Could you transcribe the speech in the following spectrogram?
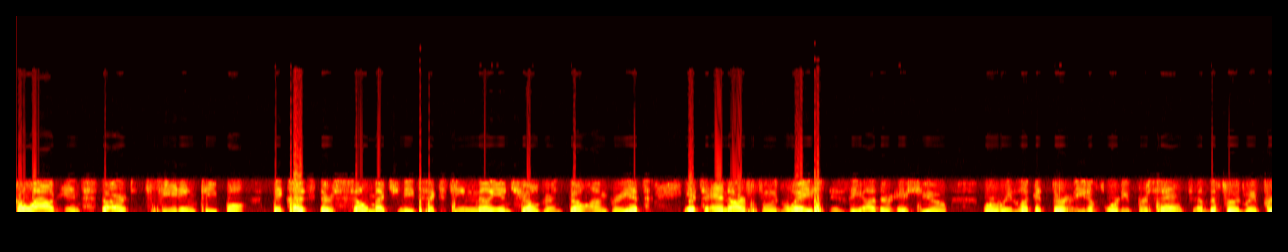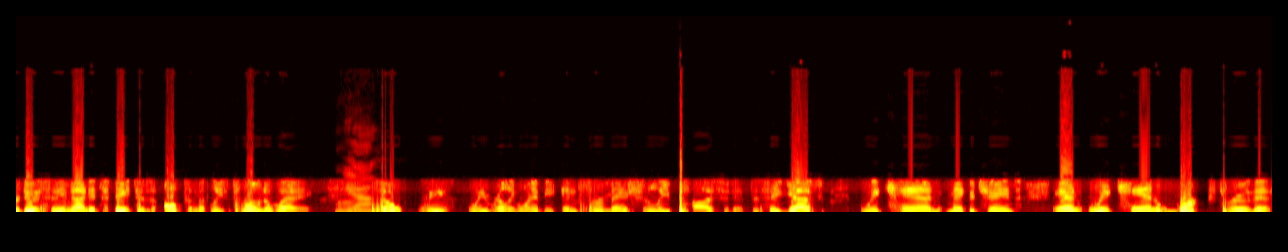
go out and start feeding people because there's so much need. 16 million children go hungry. It's it's and our food waste is the other issue where we look at 30 to 40 percent of the food we produce in the United States is ultimately thrown away. Wow. Yeah. So we we really want to be informationally positive to say yes, we can make a change and we can work through this.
